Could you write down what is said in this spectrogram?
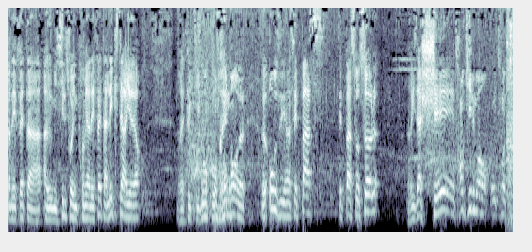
première défaite à, à domicile, soit une première défaite à l'extérieur. Respectivement, pour vraiment euh, euh, oser hein, cette passe, cette passe au sol. Rizaché tranquillement. Oui, tranquillement.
